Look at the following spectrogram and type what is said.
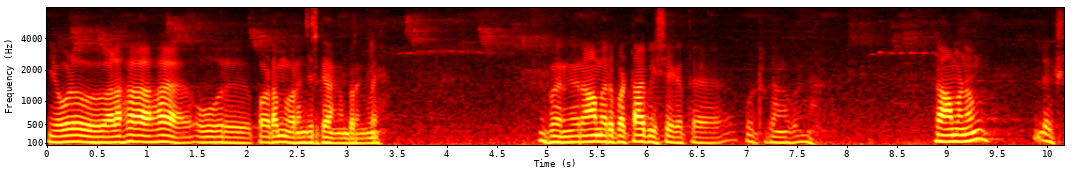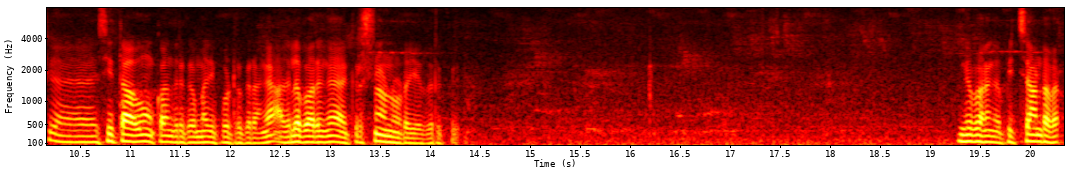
எவ்வளோ அழகாக ஒவ்வொரு படமும் வரைஞ்சிருக்காங்க பாருங்களேன். பாருங்கள் ராமர் பட்டாபிஷேகத்தை போட்டிருக்காங்க பாருங்கள் ராமனும் லக்ஷ சீதாவும் உட்காந்துருக்கிற மாதிரி போட்டிருக்கிறாங்க. அதில் பாருங்கள் கிருஷ்ணனுடைய இது இருக்குது இங்கே பாருங்கள் பிச்சாண்டவர்.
